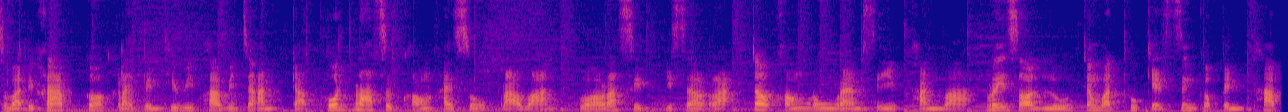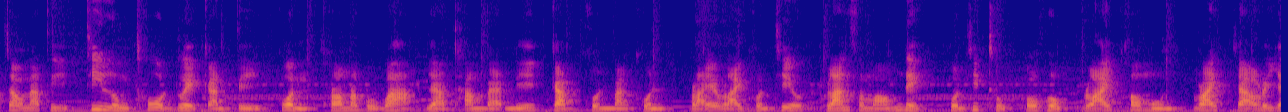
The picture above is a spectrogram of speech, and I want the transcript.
สวัสดีครับ ก็กลายเป็นที่วิพากษ์วิจารณ์กับโพสต์ล่าสุดของไฮโซปลาวาฬ วรสิทธิ์อิสสระ เจ้าของโรงแรมศรีพันวา รีสอร์ทหรูจังหวัดภูเก็ต ซึ่งก็เป็นภาพเจ้าหน้าที่ที่ลงโทษด้วยการตีก้น พร้อมระบุว่าอย่าทำแบบนี้กับคนบางคนหลายหลายคนที่ล้างสมองเด็ก คนที่ถูกโกหกไร้ข้อมูลไร้จริย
